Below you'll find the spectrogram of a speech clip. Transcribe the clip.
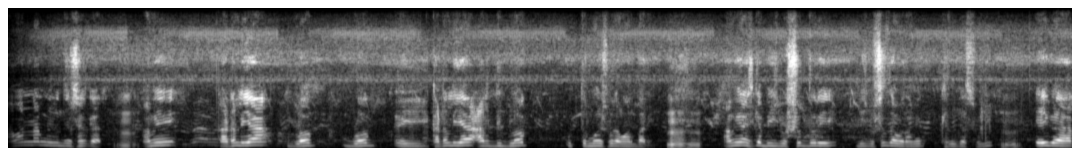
আমার নাম নিরঞ্জন সরকার। আমি কাঠালিয়া ব্লক ব্লক এই কাঠালিয়া আর ডি ব্লক উত্তর মহেশপুর আমার বাড়ি। আমি আজকে বিশ বছর ধরে বিশ বছর যাবত আমি খেজুর গাছ তুলি। এইবার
